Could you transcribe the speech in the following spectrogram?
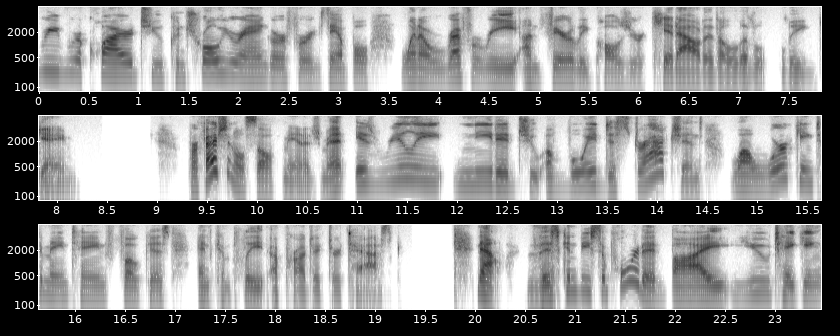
re- required to control your anger for example when a referee unfairly calls your kid out at a little league game. Professional self management is really needed to avoid distractions while working to maintain focus and complete a project or task. Now this can be supported by you taking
